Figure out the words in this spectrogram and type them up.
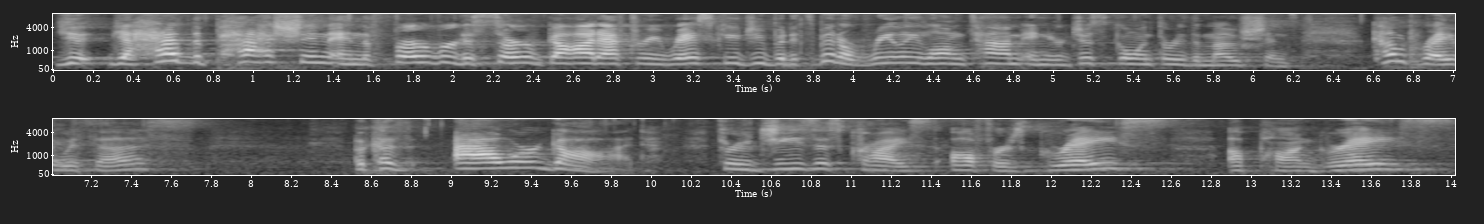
you, you had the passion and the fervor to serve God after He rescued you, but it's been a really long time and you're just going through the motions. Come pray with us because our God, through Jesus Christ, offers grace upon grace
